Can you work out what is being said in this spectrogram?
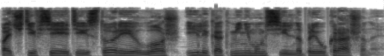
Почти все эти истории – ложь или как минимум сильно приукрашены.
